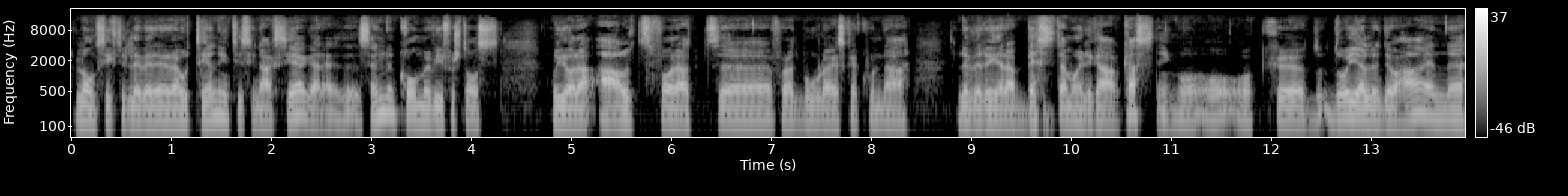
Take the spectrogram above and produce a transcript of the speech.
långsiktigt leverera utdelning till sina aktieägare. Sen kommer vi förstås att göra allt för att, eh, för att bolaget ska kunna leverera bästa möjliga avkastning. Och, och, och, eh, då gäller det att ha en, eh,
